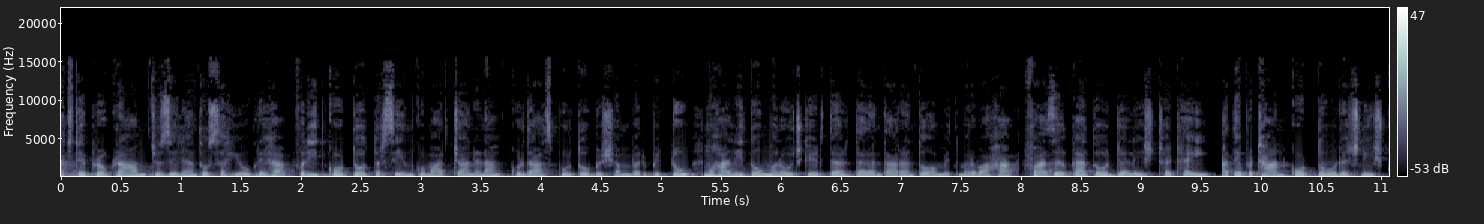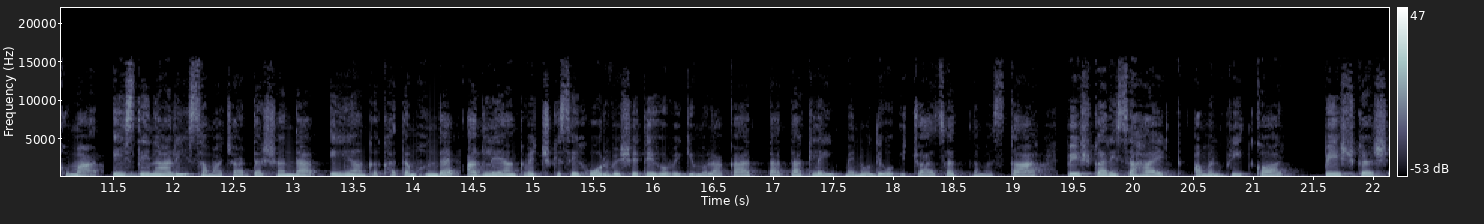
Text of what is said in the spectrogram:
ਅੱਜ ਦੇ ਪ੍ਰੋਗਰਾਮ 'ਚ ਜ਼ਿਲ੍ਹਿਆਂ ਤੋਂ ਸਹਿਯੋਗ ਰਿਹਾ ਫਰੀਦਕੋਟ ਤੋਂ ਤਰਸੇਮ ਕੁਮਾਰ ਚਾਨਣਾ, ਗੁਰਦਾਸਪੁਰ ਤੋਂ ਬਿਸ਼ੰਬਰ ਬਿੱਟੂ, ਮੁਹਾਲੀ ਤੋਂ ਮਨੋਜ ਗਿਰਦਰ ਤਰਨਤਾਰਨ ਤੋਂ ਅਮਿਤ ਮਰਵਾਹਾ, ਫਾਜ਼ਿਲਕਾ ਤੋਂ ਜਲੇਸ਼ ਠਠਈ ਅਤੇ ਪਠਾਨਕੋਟ ਤੋਂ ਰਜਨੀਸ਼ ਕੁਮਾਰ। ਇਸ ਦੇ ਨਾਲ ਹੀ ਸਮਾਚਾਰ ਦਰਸ਼ਨ ਦਾ ਇਹ ਅੰਕ ਖਤਮ ਹੁੰਦਾ ਹੈ। ਅਗਲੇ ਅੰਕ ਵਿੱਚ ਕਿਸੇ ਹੋਰ ਵਿਸ਼ੇ ਤੇ ਹੋਵੇਗੀ ਮੁਲਾਕਾਤ ਤਦ ਤੱਕ ਲਈ ਮੈਨੂੰ ਦਿਓ ਇਜਾਜ਼ਤ। ਨਮਸਕਾਰ। ਪੇਸ਼ਕਾਰੀ ਸਹਾਇਕ ਅਮਨਪ੍ਰੀਤ ਕੌਰ। ਪੇਸ਼ਕਸ਼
